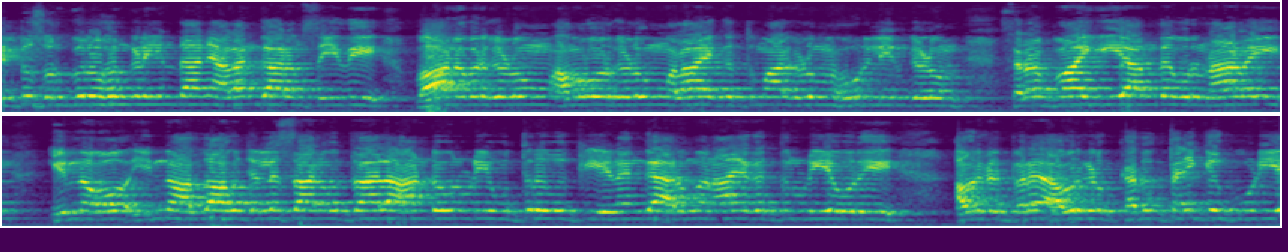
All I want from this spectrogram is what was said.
எட்டு சொர்க்கலோகங்களையும் தானே அலங்காரம் செய்து வானவர்களும் அமரோர்களும் மலாயக்கத்துமார்களும் ஹூரிலீன்களும் சிறப்பாகிய அந்த ஒரு நாளை இன்னும் இன்னும் அல்லாஹு ஜல்லசானுத்தால ஆண்டவனுடைய உத்தரவுக்கு இணங்க அரும நாயகத்தினுடைய ஒரு அவர்கள் பெற அவர்கள் கரு தணிக்கக்கூடிய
